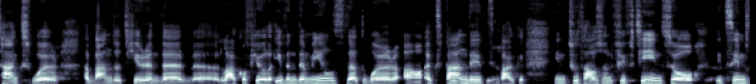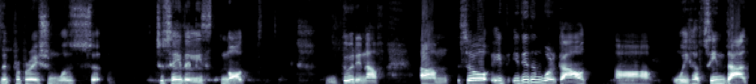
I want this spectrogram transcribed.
tanks were abandoned here and there, uh, lack of fuel. Even the mills that were uh, expanded Mhm, yeah. back in 2015. So it seems the preparation was, uh, to say the least, not good enough. Um, so it, it didn't work out. Uh, we have seen that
